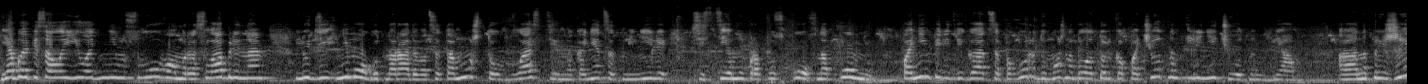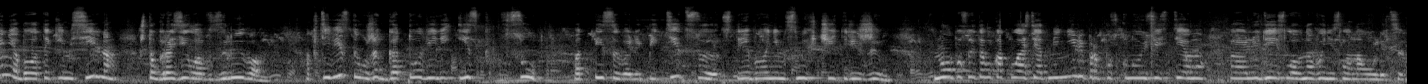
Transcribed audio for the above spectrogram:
Я бы описала ее одним словом, расслабленно. Люди не могут нарадоваться тому, что власти наконец отменили систему пропусков. Напомню, по ним передвигаться по городу можно было только по четным или нечетным дням. А напряжение было таким сильным, что грозило взрывом. Активисты уже готовили иск в суд, подписывали петицию с требованием смягчить режим. Но после того, как власти отменили пропускную систему, э, людей словно вынесло на улицы.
